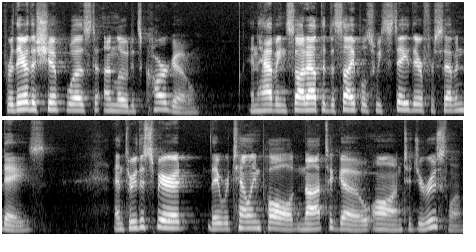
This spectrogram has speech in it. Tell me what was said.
for there the ship was to unload its cargo. And having sought out the disciples, we stayed there for seven days. And through the Spirit, they were telling Paul not to go on to Jerusalem.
